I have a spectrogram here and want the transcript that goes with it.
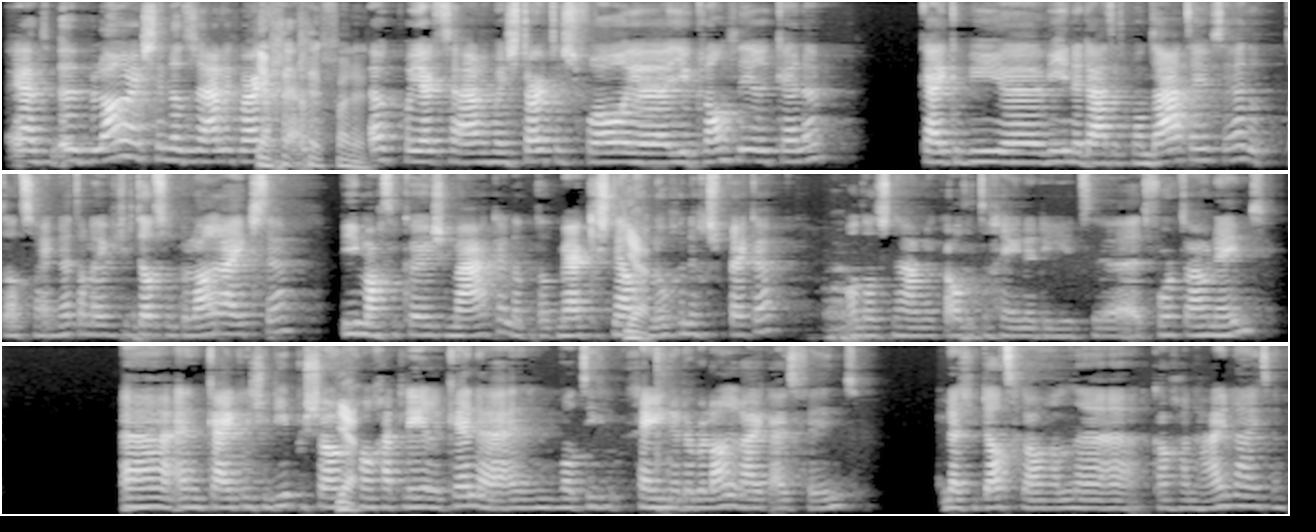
ja, het, het belangrijkste, en dat is eigenlijk waar ja, ik elk project eigenlijk mee start, is vooral je, je klant leren kennen. Kijken wie, eh, wie inderdaad het mandaat heeft. Hè? Dat, dat zei ik net al eventjes, dat is het belangrijkste. Wie mag de keuze maken? Dat, dat merk je snel Ja. genoeg in de gesprekken. Want dat is namelijk altijd degene die het, eh, het voortouw neemt. Eh, en kijken dat je die persoon Ja. gewoon gaat leren kennen en wat diegene er belangrijk uit vindt. En dat je dat kan, eh, kan gaan highlighten.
